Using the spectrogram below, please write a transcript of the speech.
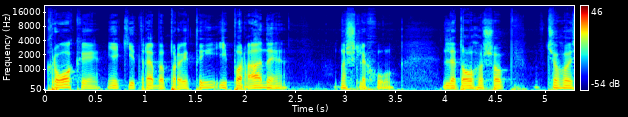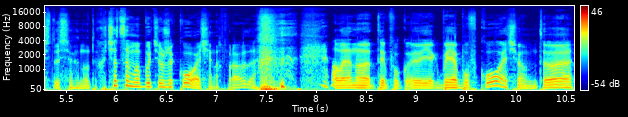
кроки, які треба пройти, і поради на шляху для того, щоб чогось досягнути. Хоча це, мабуть, уже коучинг, правда? Але ну, типу, якби я був коучем, то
